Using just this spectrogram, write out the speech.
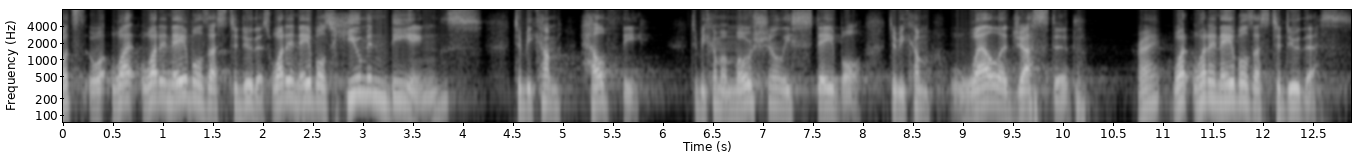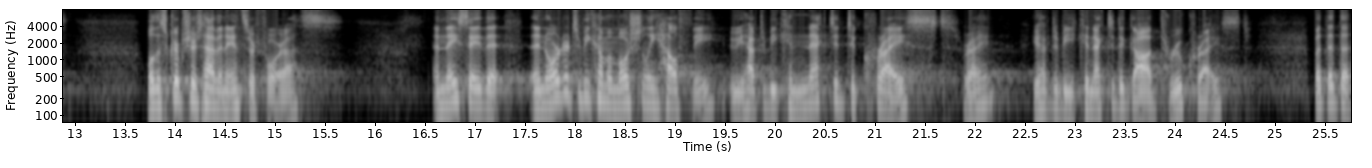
What's, what, what enables us to do this? What enables human beings to become healthy, to become emotionally stable, to become well adjusted, right? What, what enables us to do this? Well, the scriptures have an answer for us. And they say that in order to become emotionally healthy, you have to be connected to Christ, right? You have to be connected to God through Christ. But that the,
